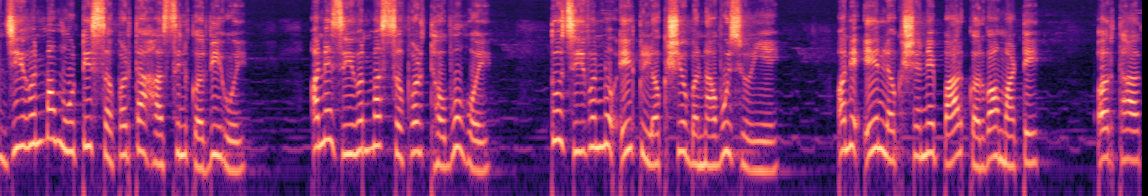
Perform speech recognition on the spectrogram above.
જીવનમાં મોટી સફળતા હાંસિલ કરવી હોય અને જીવનમાં સફળ થવું હોય, તો જીવનનું એક લક્ષ્ય બનાવવું જોઈએ અને એ લક્ષ્યને પાર કરવા માટે અર્થાત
